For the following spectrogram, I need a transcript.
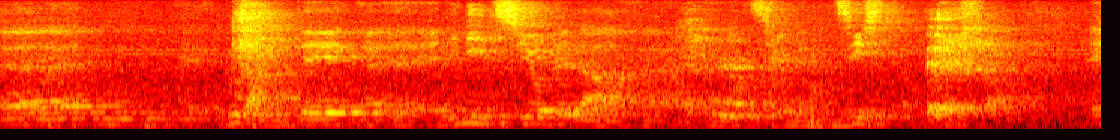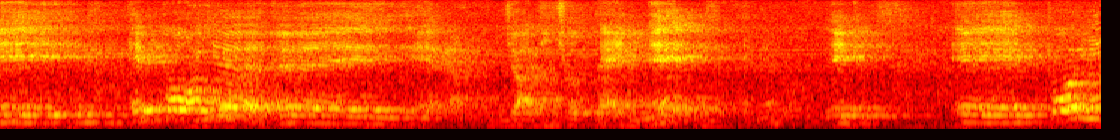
eh, durante eh, l'inizio della occupazione nazista. E, e, poi eh, era già diciottenne e, e poi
